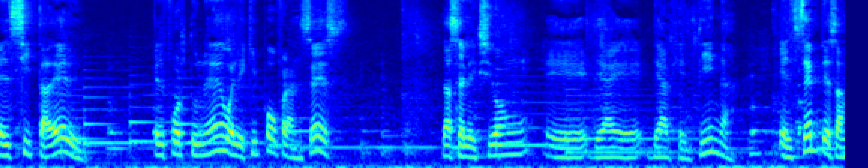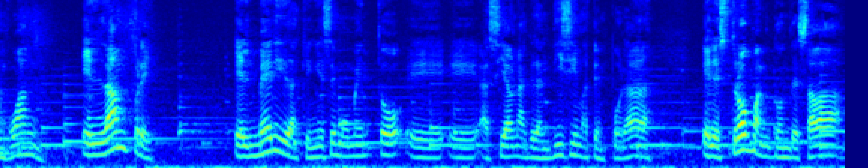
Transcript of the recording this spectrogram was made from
el Citadel, el Fortuneo, el equipo francés, la selección eh, eh, de, Argentina, el CEP de San Juan, el Lampre, el Mérida, que en ese momento eh, hacía una grandísima temporada, el Strockman, donde estaba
